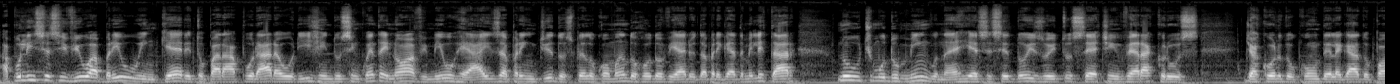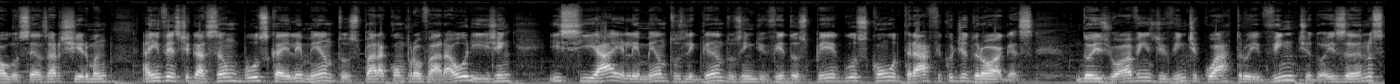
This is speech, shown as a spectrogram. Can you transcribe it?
A Polícia Civil abriu o inquérito para apurar a origem dos 59 mil reais apreendidos pelo Comando Rodoviário da Brigada Militar no último domingo na RSC 287 em Veracruz. De acordo com o delegado Paulo César Schirman, a investigação busca elementos para comprovar a origem e se há elementos ligando os indivíduos pegos com o tráfico de drogas dois jovens de 24 e 22 anos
